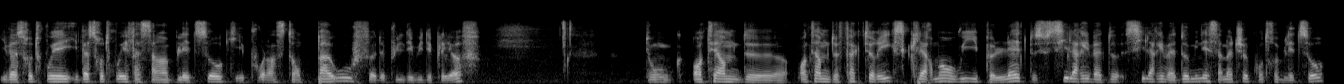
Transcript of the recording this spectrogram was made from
Il va se retrouver, il va se retrouver face à un Bledsoe qui est pour l'instant pas ouf depuis le début des playoffs. Donc en termes de, en termes de facteur X, clairement oui, il peut l'être s'il arrive à, s'il arrive à dominer sa match-up contre Bledsoe,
